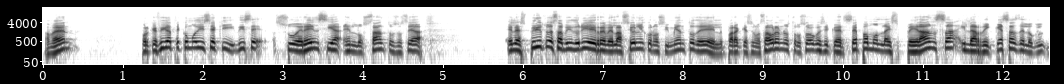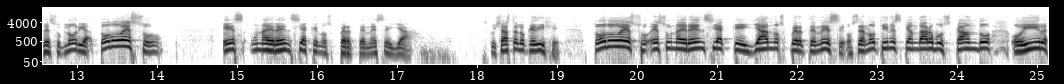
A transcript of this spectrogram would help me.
Amén. Porque fíjate cómo dice aquí, dice su herencia en los santos, o sea, el espíritu de sabiduría y revelación y el conocimiento de Él, para que se nos abran nuestros ojos y que sepamos la esperanza y las riquezas de, de su gloria. Todo eso es una herencia que nos pertenece ya. ¿Escuchaste lo que dije? Todo eso es una herencia que ya nos pertenece. O sea, no tienes que andar buscando o ir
